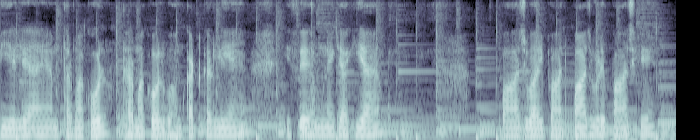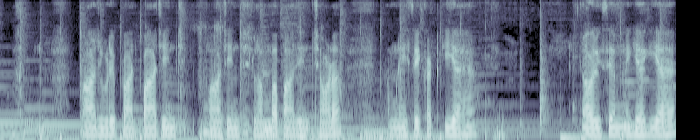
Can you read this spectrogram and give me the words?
ये ले आए हैं हम थर्माकोल। थर्माकोल को हम कट कर लिए हैं। इसे हमने क्या किया है? पाँच बाई पाँच पाँच बड़े पाँच के, पाँच बड़े पाँच पाँच इंच पाँच इंच लंबा, पाँच इंच चौड़ा हमने इसे कट किया है। और इसे हमने क्या किया है?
